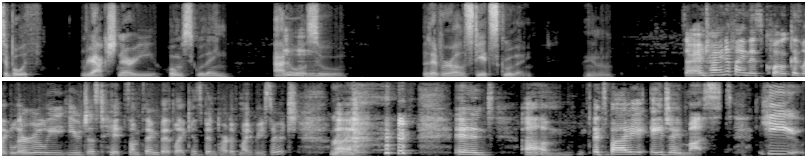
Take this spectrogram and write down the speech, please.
to both reactionary homeschooling and Mhm. also liberal state schooling, you know? Sorry, I'm trying to find this quote because, like, literally, you just hit something that like has been part of my research, Right. uh, and um, it's by AJ Muste. He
